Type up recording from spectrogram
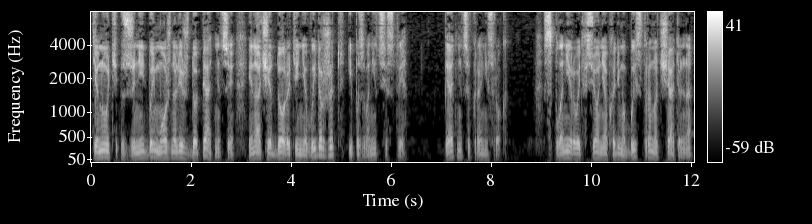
Тянуть с женитьбой можно лишь до пятницы, иначе Дороти не выдержит и позвонит сестре. Пятница — крайний срок. Спланировать все необходимо быстро, но тщательно.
